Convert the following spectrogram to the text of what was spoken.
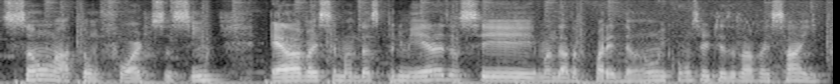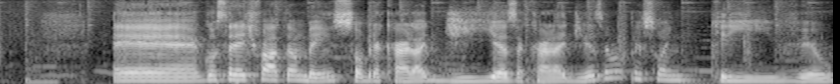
são lá tão fortes assim, ela vai ser uma das primeiras a ser mandada pro paredão e com certeza ela vai sair. É, gostaria de falar também sobre a Carla Dias. A Carla Dias é uma pessoa incrível,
